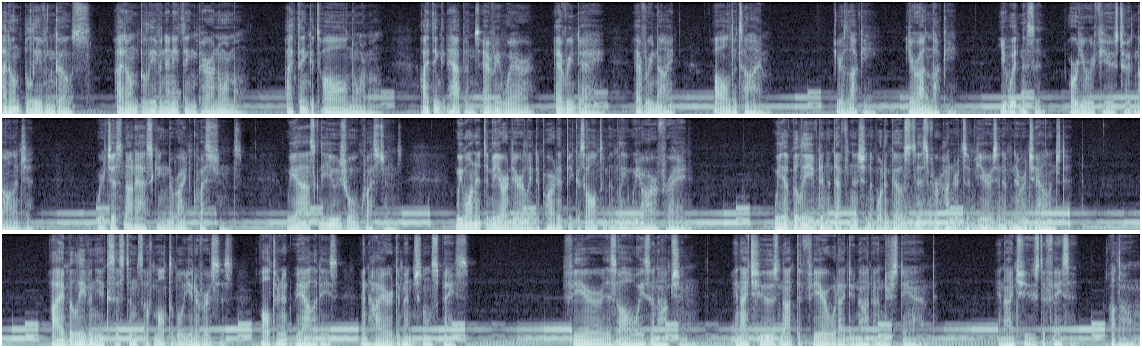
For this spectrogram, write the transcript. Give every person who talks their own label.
Speaker 1: I don't believe in ghosts. I don't believe in anything paranormal. I think it's all normal. I think it happens everywhere, every day, every night, all the time. You're lucky, you're unlucky. You witness it or you refuse to acknowledge it. We're just not asking the right questions. We ask the usual questions. We want it to be our dearly departed because ultimately we are afraid. We have believed in a definition of what a ghost is for hundreds of years and have never challenged it. I believe in the existence of multiple universes, alternate realities, and higher dimensional space. Fear is always an option, and I choose not to fear what I do not understand, and I choose to face it alone.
